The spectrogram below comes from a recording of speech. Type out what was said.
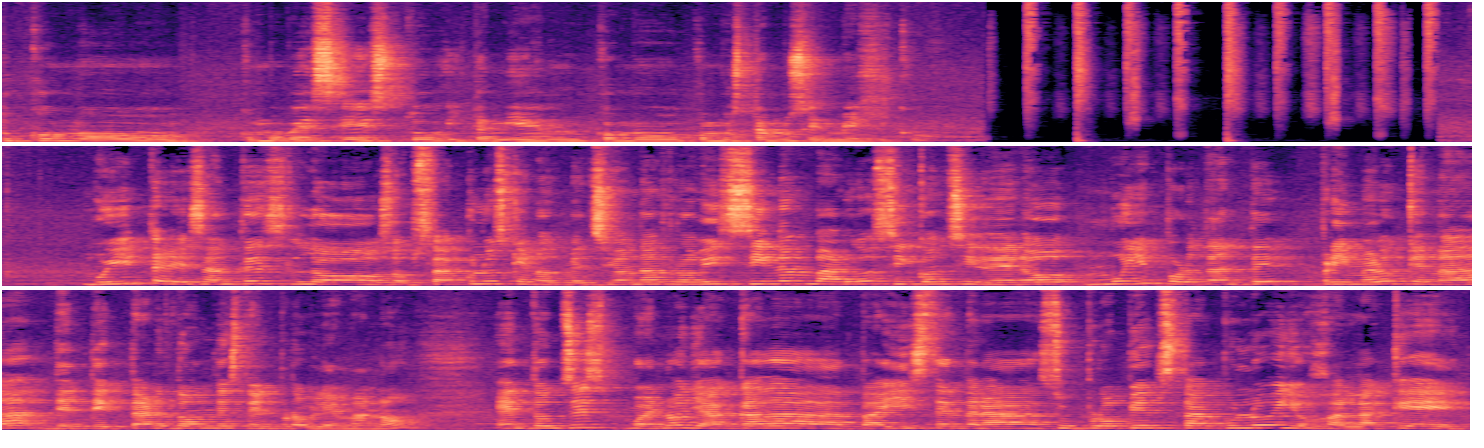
¿tú cómo, cómo, ves esto y también cómo, cómo estamos en México? Interesantes los obstáculos que nos menciona Robbie, sin embargo sí considero muy importante primero que nada detectar dónde está el problema, ¿no? Entonces, bueno, ya cada país tendrá su propio obstáculo y ojalá que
